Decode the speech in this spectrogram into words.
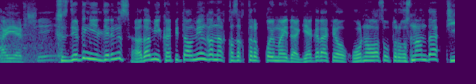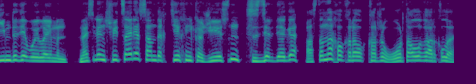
Сіздердің елдеріңіз адами капиталмен ғана қызықтырып қоймайды. Географиялық орналасу тұрғысынан да тиімді деп ойлаймын. Мәселен швейцария сандық техника жүйесін сіздердегі астана халықаралық қаржы орталығы арқылы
